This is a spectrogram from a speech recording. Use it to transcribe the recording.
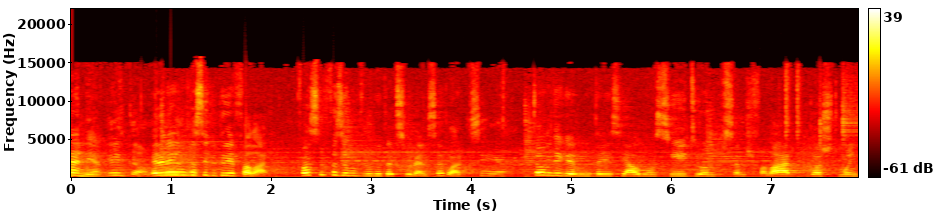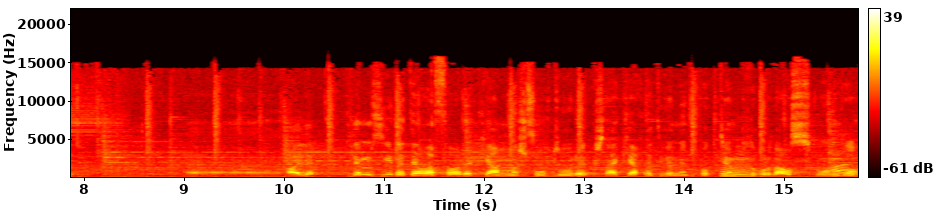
Tânia, então, era mesmo você que eu queria falar. Posso fazer uma pergunta de segurança? Claro que sim. É. Então diga-me, tem assim algum sítio onde possamos falar? Gosto muito. Uh, olha, podemos ir até lá fora, que há uma escultura sim. que está aqui há relativamente pouco tempo uhum. do Bordal II ah,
